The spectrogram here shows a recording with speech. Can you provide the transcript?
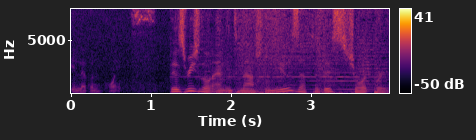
11 points. There's regional and international news after this short break.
